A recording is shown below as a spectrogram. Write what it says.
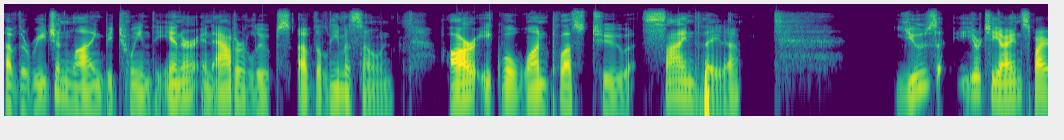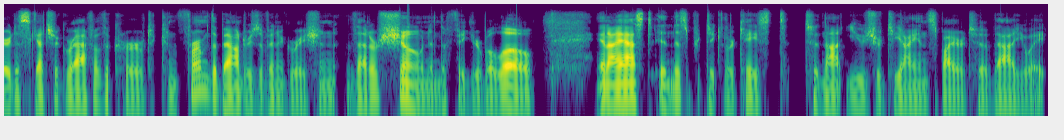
of the region lying between the inner and outer loops of the limacon r equal 1 plus 2 sine theta. Use your TI Nspire to sketch a graph of the curve to confirm the boundaries of integration that are shown in the figure below. And I asked in this particular case to not use your TI Nspire to evaluate.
